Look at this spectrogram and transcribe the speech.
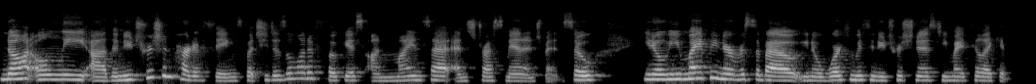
not only uh, the nutrition part of things, but she does a lot of focus on mindset and stress management. So, you know, you might be nervous about, you know, working with a nutritionist. You might feel like it's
